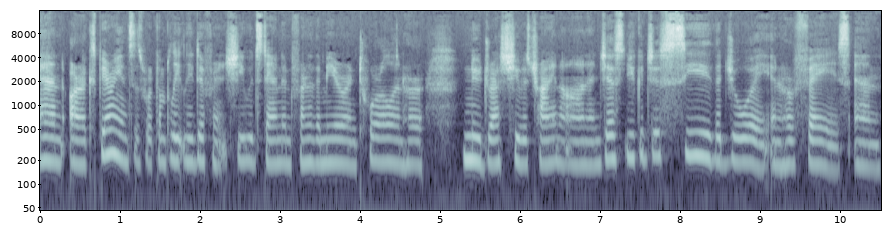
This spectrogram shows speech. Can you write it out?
and our experiences were completely different. She would stand in front of the mirror and twirl in her new dress she was trying on, and just you could just see the joy in her face and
